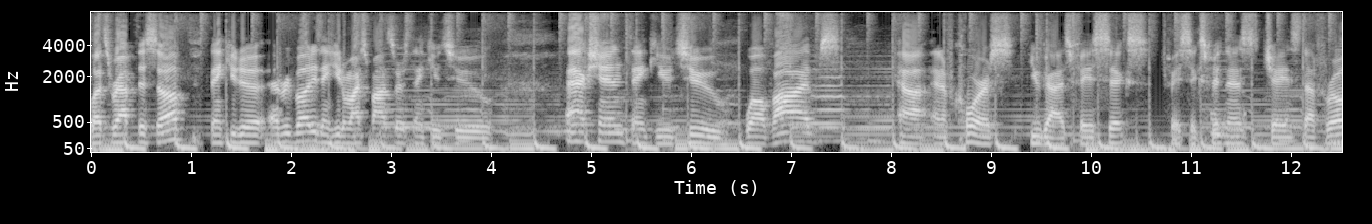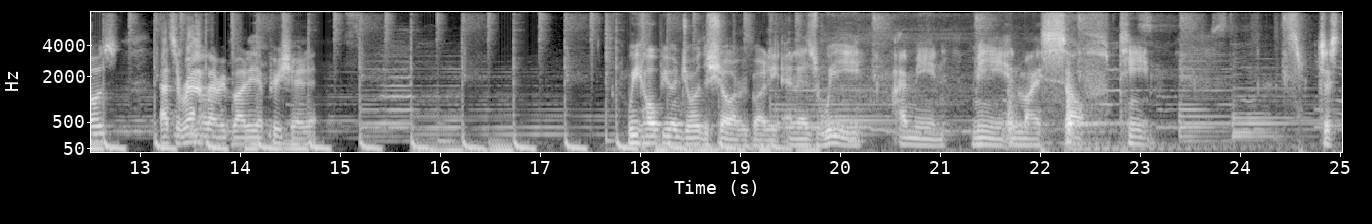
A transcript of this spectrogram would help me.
Let's wrap this up. Thank you to everybody. Thank you to my sponsors. Thank you to Aktion. Thank you to Well Vibes. Uh, and of course, you guys, Phase Six, Phase Six Fitness, Jay and Steph Rose. That's a wrap, everybody. I appreciate it. We hope you enjoyed the show, everybody. And as we, I mean me and myself team. It's just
